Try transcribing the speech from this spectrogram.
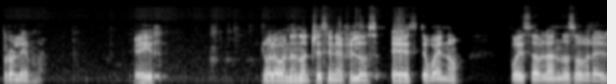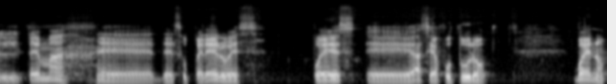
problema. Eir. Hola, buenas noches, cinéfilos. Este, bueno, pues hablando sobre el tema eh, de superhéroes, pues eh, hacia futuro. Bueno,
